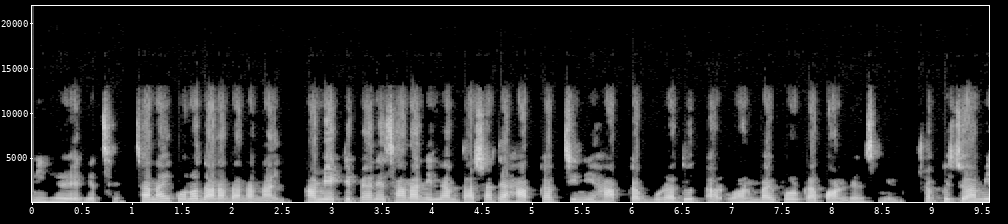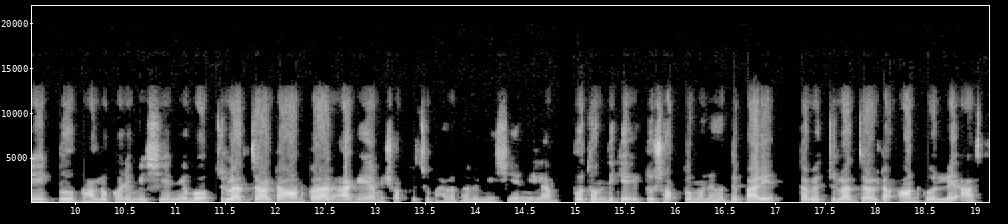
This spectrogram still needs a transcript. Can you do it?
মিহি হয়ে গেছে। ছানায় কোনো দানা দানা নাই। আমি একটি প্যানে ছানা নিলাম, তার সাথে হাফ কাপ চিনি, হাফ কাপ গুঁড়া দুধ আর one by four cup condense milk সবকিছু আমি একটু ভালো করে মিশিয়ে নেব। চুলার জালটা অন করার আগে আমি সবকিছু ভালোভাবে মিশিয়ে নিলাম। প্রথম দিকে একটু শক্ত মনে হতে পারে, তবে চুলার জালটা অন করলে আস্তে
